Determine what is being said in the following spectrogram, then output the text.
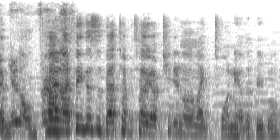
round. You're going first. Tide, I think this is a bad time to tell you I've cheated on like 20 other people.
